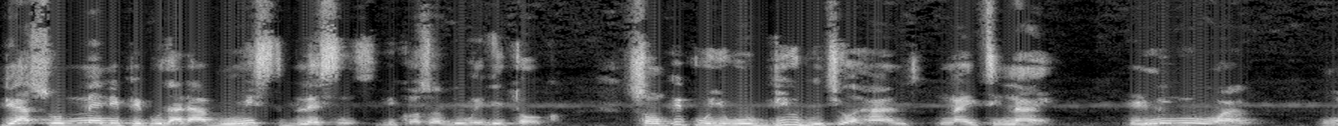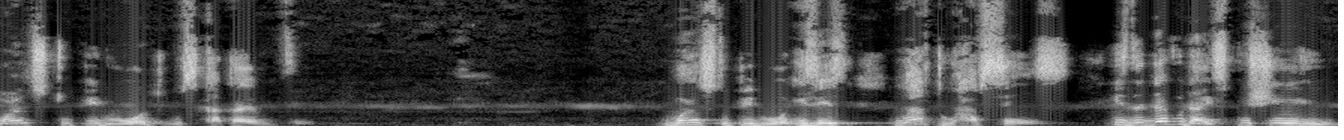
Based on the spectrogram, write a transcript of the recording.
There are so many people that have missed blessings because of the way they talk. Some people you will build with your hand 99. Remaining one. One stupid word will scatter everything. One stupid word. He says, you have to have sense. It's the devil that is pushing you.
